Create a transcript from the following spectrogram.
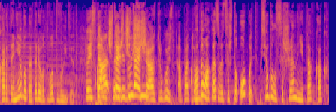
«Карта неба», который вот-вот выйдет. То есть там А читаешь, предыдущий- читаешь, а с другой, а А потом... потом оказывается, что опыт, все было совершенно не так, как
